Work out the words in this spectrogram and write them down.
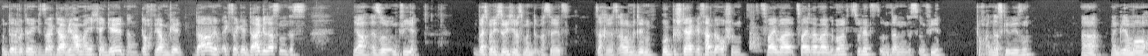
Und dann wird dann gesagt, ja, wir haben eigentlich kein Geld. Dann doch, wir haben Geld da, wir haben extra Geld da gelassen. Das, ja, also irgendwie weiß man nicht so richtig, was man, was da jetzt Sache ist. Aber mit dem Rückenstärken, das haben wir auch schon zweimal, zwei, dreimal gehört zuletzt und dann ist irgendwie doch anders gewesen. Äh, mein, wir haben auch,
